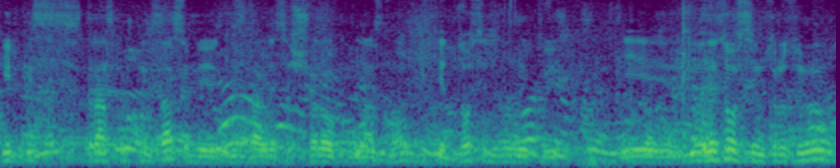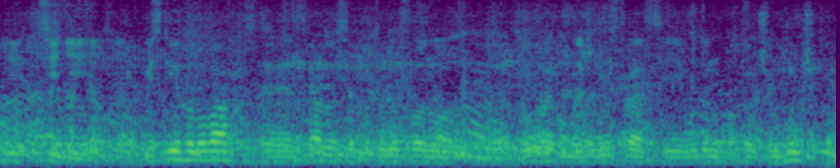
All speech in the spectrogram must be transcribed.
Кількість транспортних засобів, які ставляться щороку у нас на облік, є досить великою. І ну, не зовсім зрозумілі ці дії. Міський голова е, зв'язувався по телефону е, з головою облдержадміністрації Володимиром Петровичем Гунчиком,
